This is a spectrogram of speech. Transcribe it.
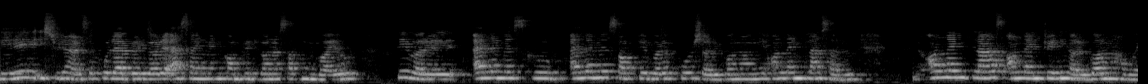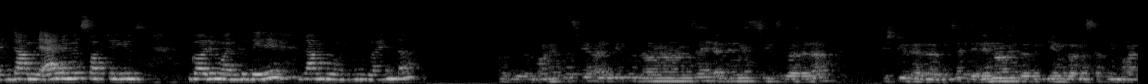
धेरै स्टुडेन्टहरूसँग कोलाबरेट गरेर एसाइनमेन्ट कम्प्लिट गर्न सक्ने भयो। त्यही भएर एलएमएसको एलएमएस सफ्टवेयरबाट कोर्सहरू बनाउने अनलाइन क्लासहरू अनलाइन क्लास अनलाइन ट्रेनिङहरू गर्नु हो भने त हामीले एलएमएस सफ्टवेयर युज गऱ्यौँ भने त धेरै राम्रो हुने भयो नि त। हजुर भनेपछि अहिलेको जमानामा चाहिँ एलएमएस युज गरेर स्टुडेन्टहरू चाहिँ धेरै नलेजहरू गेन गर्न सक्ने भयो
